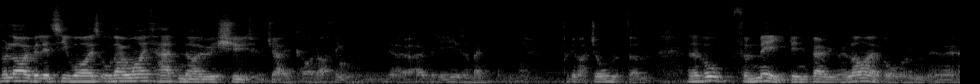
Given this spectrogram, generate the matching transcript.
reliability wise, although I've had no issues with Jecod, I think you know over the years I've had pretty much all of them, and they've all, for me, been very reliable and uh,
